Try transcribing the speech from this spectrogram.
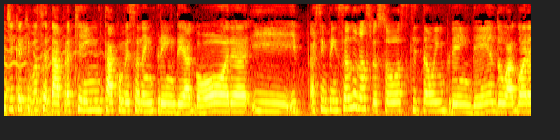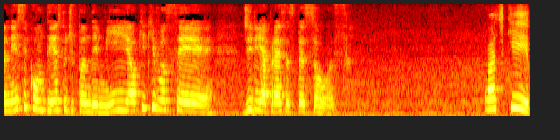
A dica que você dá para quem está começando a empreender agora e, e assim pensando nas pessoas que estão empreendendo agora nesse contexto de pandemia, o que que você diria para essas pessoas? Eu acho que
